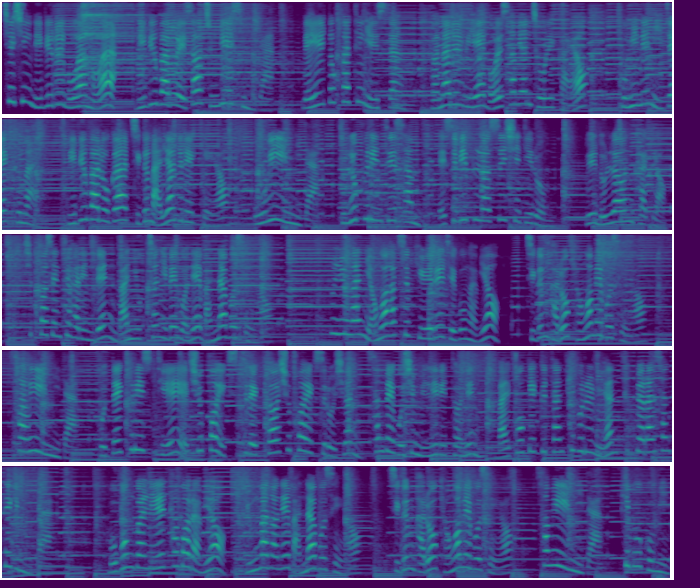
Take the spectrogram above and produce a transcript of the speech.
최신 리뷰를 모아 모아 리뷰 바로에서 준비했습니다. 매일 똑같은 일상, 변화를 위해 뭘 사면 좋을까요? 고민은 이제 그만. 리뷰 바로가 지금 알려드릴게요. 5위입니다. 블루프린트 3 SB 플러스 CD롬. 왜 놀라운 가격 10% 할인된 16,200원에 만나보세요. 훌륭한 영어 학습 기회를 제공하며 지금 바로 경험해보세요. 4위입니다. 롯데 크리스티의 슈퍼 익스트랙터 슈퍼 엑스 로션 350ml는 맑고 깨끗한 피부를 위한 특별한 선택입니다. 모공 관리에 탁월하며 6만원에 만나보세요. 지금 바로 경험해보세요. 3위입니다. 피부 고민.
